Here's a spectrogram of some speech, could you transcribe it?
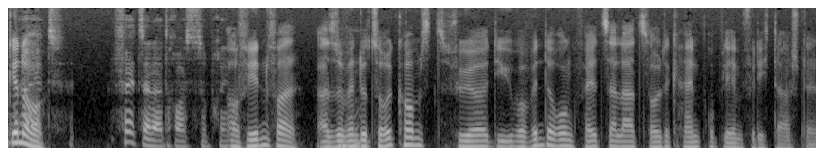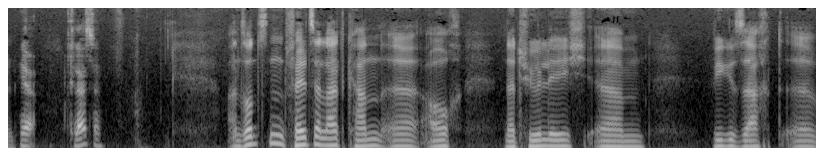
Genau. Feldsalat rauszubringen. Auf jeden Fall. Also wenn Mhm. du zurückkommst für die Überwinterung, Feldsalat sollte kein Problem für dich darstellen. Klasse. Ansonsten, Feldsalat kann äh, auch natürlich, ähm, wie gesagt, äh,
